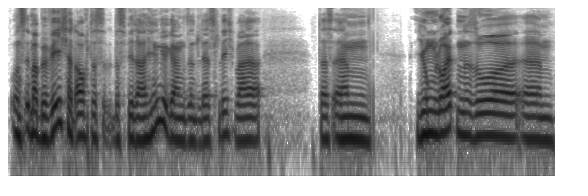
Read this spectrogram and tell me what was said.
uns immer bewegt hat, auch dass, dass wir da hingegangen sind letztlich, war, dass ähm, jungen Leuten so, ähm,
